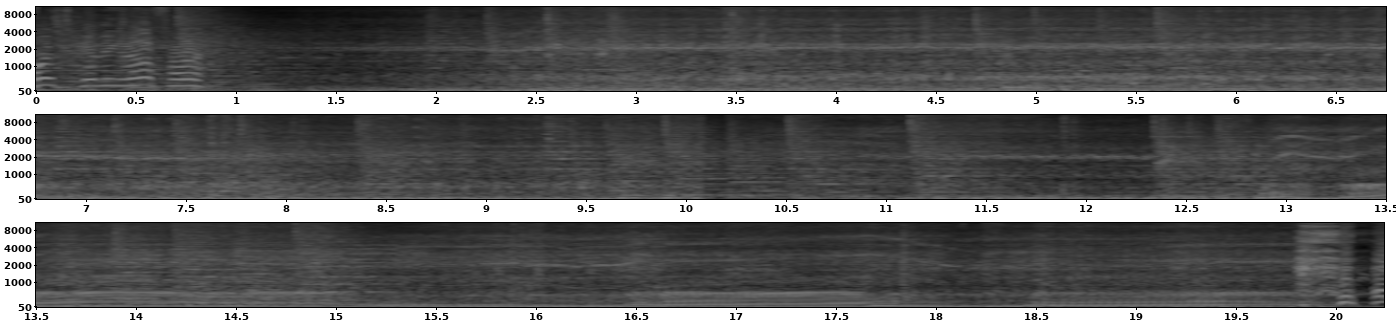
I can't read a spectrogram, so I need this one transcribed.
Oh, it's getting rougher.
